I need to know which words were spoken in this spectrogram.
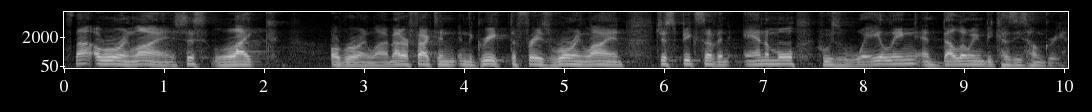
It's not a roaring lion, it's just like a roaring lion. Matter of fact, in, in the Greek, the phrase roaring lion just speaks of an animal who's wailing and bellowing because he's hungry.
